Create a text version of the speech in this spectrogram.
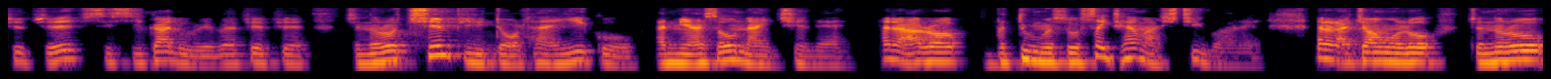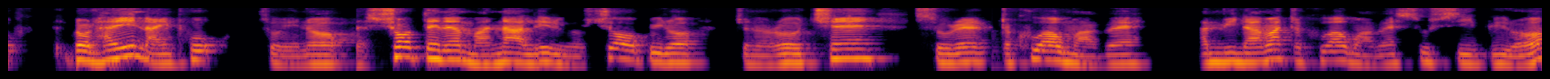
ဖြစ်ဖြစ် CC ကလူတွေပဲဖြစ်ဖြစ်ကျွန်တော်တို့ချင်းပြည်တော်လှန်ရေးကိုအမြန်ဆုံးနိုင်ချင်တယ်အဲ့ဒါကတော့ဘသူမဆိုစိတ်ထဲမှာရှိပါတယ်အဲ့ဒါအကြောင်းမလို့ကျွန်တော်တို့တော်လှန်ရေးနိုင်ဖို့ဆိုရင်တော့ short တင်တဲ့မာနလေးတွေကို short ပြီးတော့ကျွန်တော်တို့ချင်းဆိုတဲ့တစ်ခုအောက်မှာပဲအမီနာမတစ်ခုအောက်မှာပဲစူစီပြီးတော့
